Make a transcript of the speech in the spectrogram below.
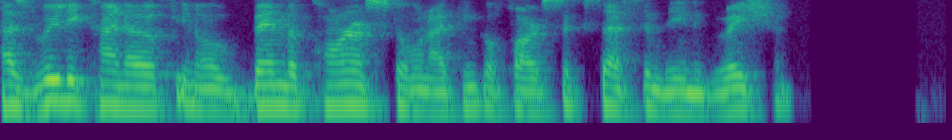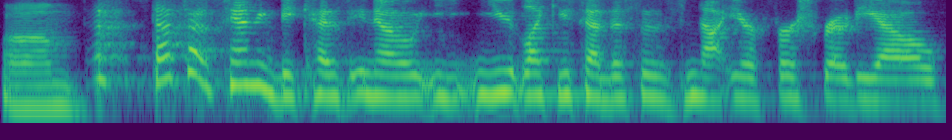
has really kind of, you know, been the cornerstone, I think, of our success in the integration. Um, That's outstanding because, you know, you, like you said, this is not your first rodeo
